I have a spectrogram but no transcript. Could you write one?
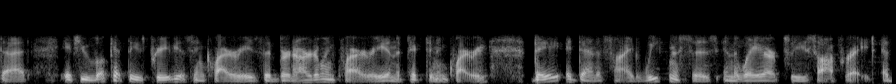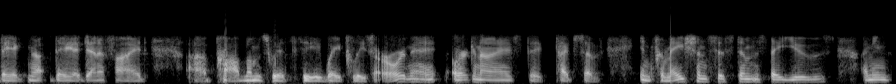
that if you look at these previous inquiries, the Bernardo inquiry and the Pickton inquiry, they identified weaknesses in the way our police operate. They they identified uh, problems with the way police are organized, the types of information systems they use. I mean,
